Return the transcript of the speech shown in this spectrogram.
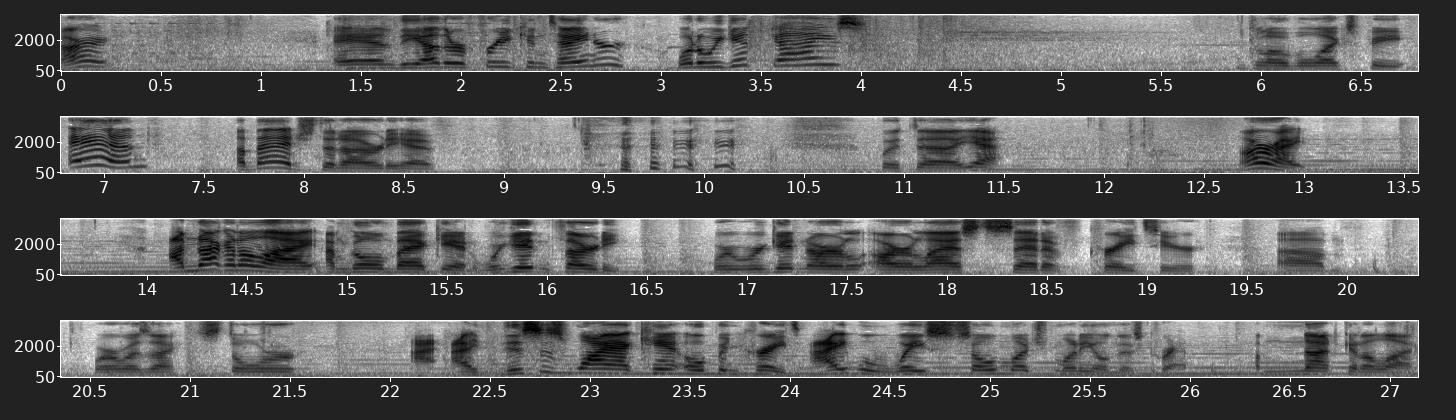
All right. And the other free container, what do we get, guys? Global XP and a badge that I already have. but, uh, yeah. All right. I'm not going to lie. I'm going back in. We're getting 30. We're, we're getting our, our last set of crates here. Um, where was I? Store. I, I, this is why I can't open crates. I will waste so much money on this crap. I'm not gonna lie.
